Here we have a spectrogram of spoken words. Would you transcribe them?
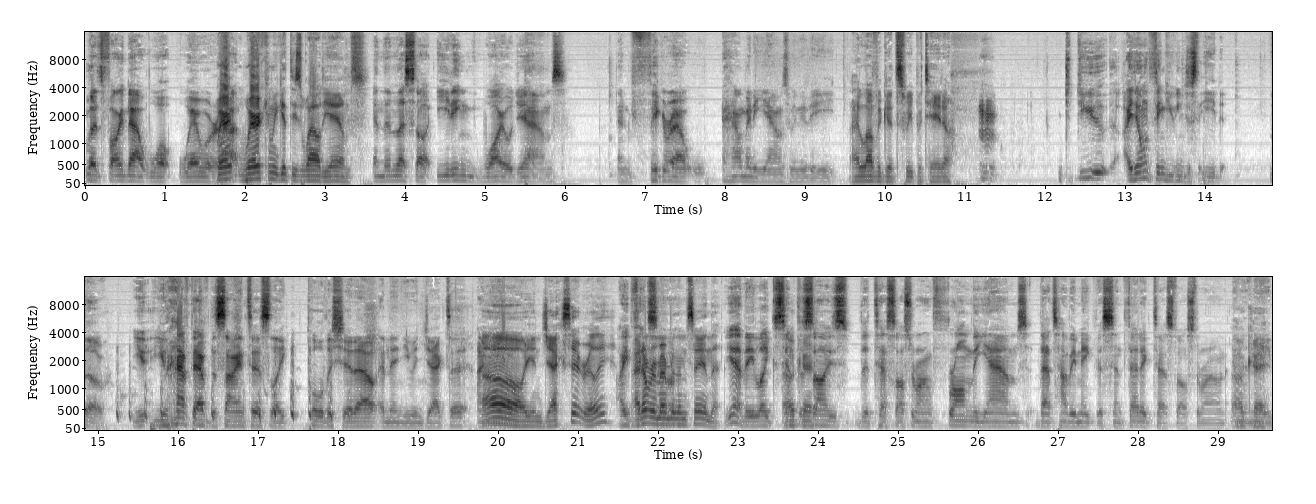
Let's find out what where we're Where at. where can we get these wild yams? and then let's start eating wild yams and figure out how many yams we need to eat. I love a good sweet potato. Do you? I don't think you can just eat it, though. You you have to have the scientists like pull the shit out and then you inject it. I mean, Oh, he injects it, really? I think don't remember them saying that. yeah, they like synthesize the testosterone from the yams. That's how they make the synthetic testosterone. And Okay.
